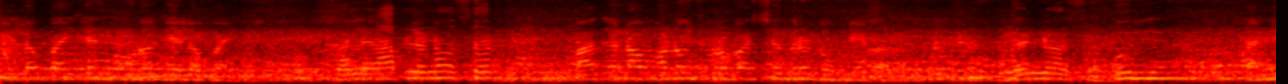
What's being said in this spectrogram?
केलं पाहिजे आणि पुढं गेलं पाहिजे. चालेल आपलं नाव सर? माझं नाव मनोज प्रभाषचंद्र टोपेकर धन्यवाद सर. धन्यवाद.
